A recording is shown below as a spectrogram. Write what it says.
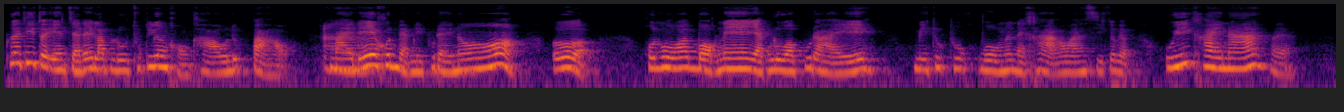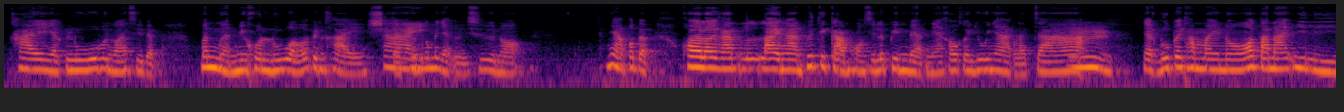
เพื่อที่ตัวเองจะได้รับรู้ทุกเรื่องของเขาหรือเปล่า อ่านนายเด้คนแบบนี้ผู้ใดเนาะเออ คนเขาบอกว่าบอกแน่อยากรู้ว่าผู้ใด มีทุกๆวงนั่นแหละค่ะวานสีก็แบบ อุ๊ยใครนะแบบ ใครอยากรู้เป็นวานสีแบบ มันเหมือนมีคนรู้อะว่าเป็นใครใช่ แต่เพื่อนก็ไม่อยากเอ่ยชื่อเนาะเนี่ยก็แบบคอยรายงานรายงานพฤติกรรมของศิลปินแบบเนี้ยเขาก็ยุ่งยากละจ้า อืมอยากรู้ไปทำไมเนาะตานาอีหลี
